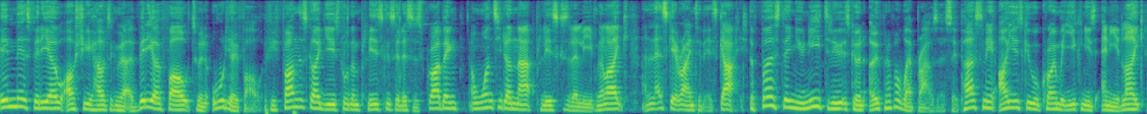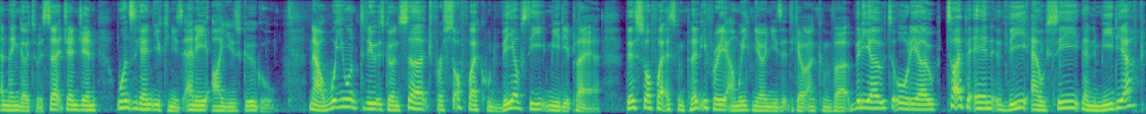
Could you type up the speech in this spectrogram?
In this video, I'll show you how to convert a video file to an audio file. If you found this guide useful, then please consider subscribing. And once you've done that, please consider leaving a like and let's get right into this guide. The first thing you need to do is go and open up a web browser. So personally, I use Google Chrome, but you can use any you'd like and then go to a search engine. Once again, you can use any, I use Google. Now, what you want to do is go and search for a software called VLC Media Player. This software is completely free and we can go and use it to go and convert video to audio. Type it in VLC, then media,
